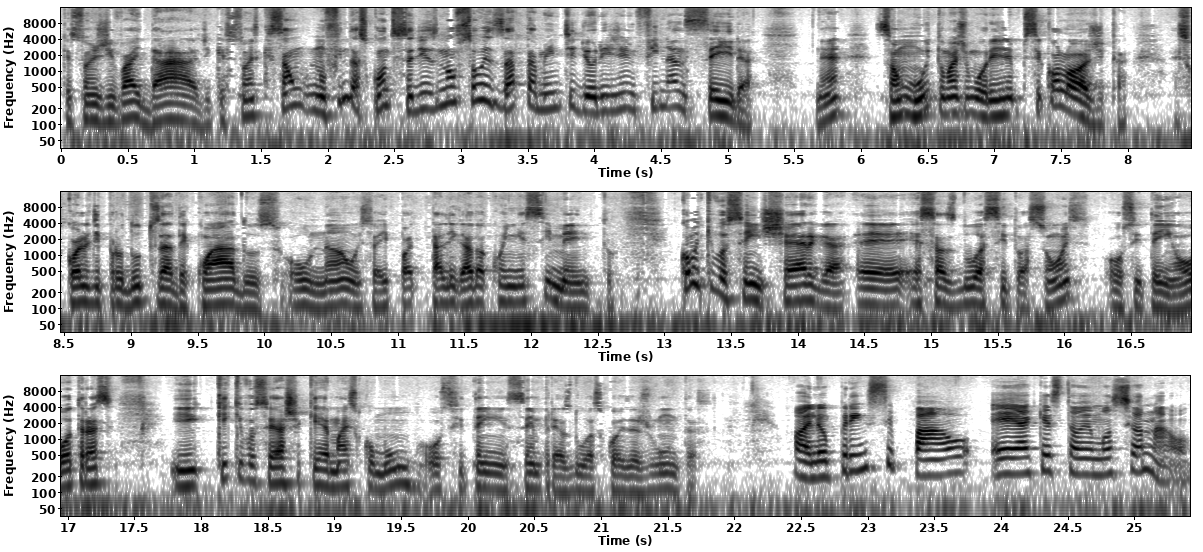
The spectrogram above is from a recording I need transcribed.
questões de vaidade, questões que são, no fim das contas, você diz, não são exatamente de origem financeira, né? São muito mais de uma origem psicológica. A escolha de produtos adequados ou não, isso aí pode estar tá ligado a conhecimento. Como é que você enxerga é, essas duas situações, ou se tem outras, e o que, que você acha que é mais comum, ou se tem sempre as duas coisas juntas? Olha, o principal é a questão emocional.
